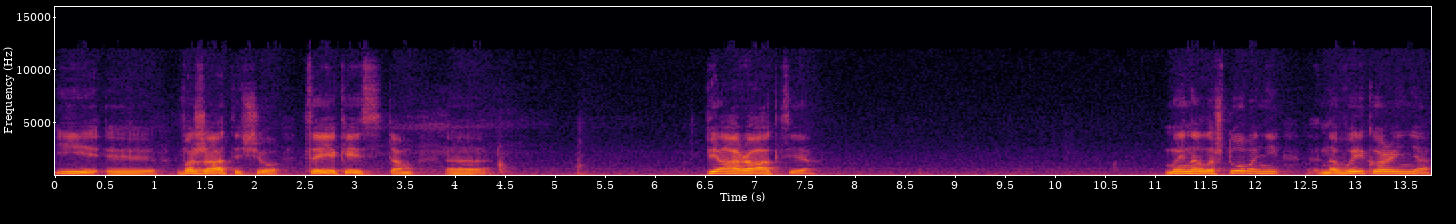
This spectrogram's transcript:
і е, вважати, що це якесь там е, піар-акція. Ми налаштовані на викорення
